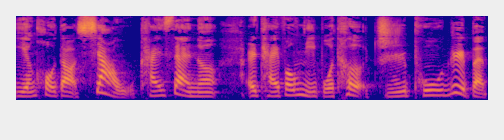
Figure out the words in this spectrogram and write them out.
延后到下午开赛呢？而台风尼伯特直扑日本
